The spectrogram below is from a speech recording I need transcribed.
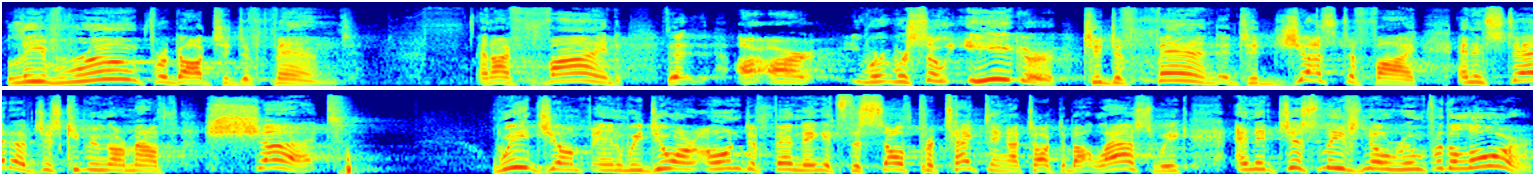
leave room for God to defend. And I find that our, our we're, we're, so eager to defend and to justify, and instead of just keeping our mouth shut, we jump in, we do our own defending. It's the self protecting I talked about last week, and it just leaves no room for the Lord.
